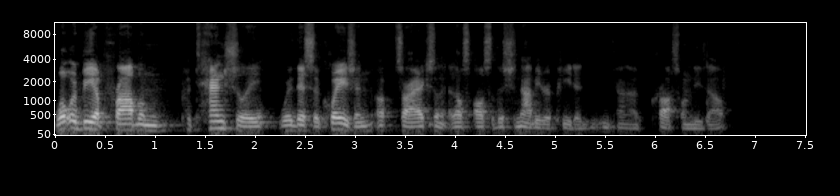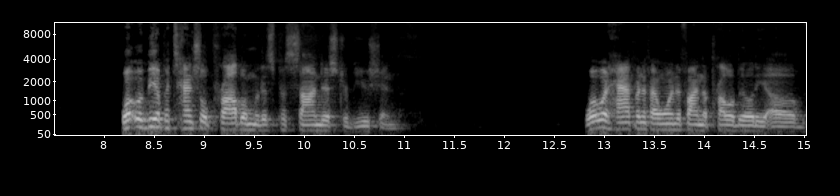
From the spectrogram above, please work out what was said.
what would be a problem potentially with this equation. Oh, sorry, actually, also this should not be repeated. You can kind of cross one of these out. What would be a potential problem with this Poisson distribution? What would happen if I wanted to find the probability of,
